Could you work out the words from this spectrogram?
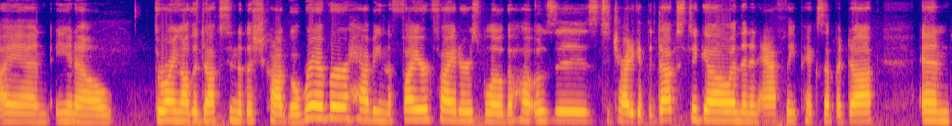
and, you know, throwing all the ducks into the Chicago River, having the firefighters blow the hoses to try to get the ducks to go, and then an athlete picks up a duck and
